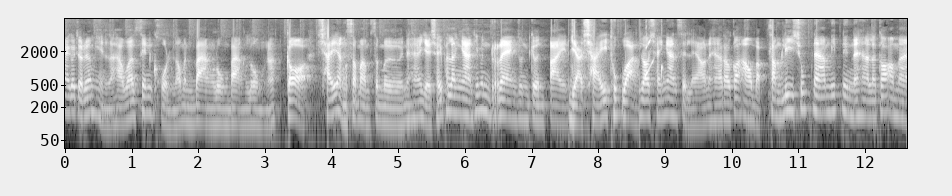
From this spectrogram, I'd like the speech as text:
5 ก็จะเริ่มเห็นแล้วครับว่าเส้นขนเรามันบางลงบางลงเนาะก็ใช้อย่างสม่ำเสมอนะฮะอย่าใช้พลังงานที่มันแรงจนเกินไป อย่าใช้ทุกวันเราใช้งานเสร็จแล้วนะฮะเราก็เอาแบบสำลีชุบน้ำนิดนึงนะฮะแล้วก็เอามา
